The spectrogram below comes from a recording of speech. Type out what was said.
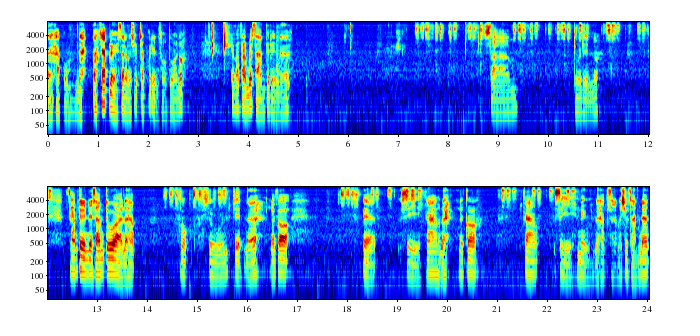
นะครับผมนะเอาแคปเลยสลับในชุดจับคู่เด่น 2 ตัวเนาะแล้วก็ตามด้วย 3 ตัวเด่นนะ สามตัวเด่นเนาะสามตัวเด่นในสามตัวนะครับหกศูนย์เจ็ดนะ แล้วก็แปดสี่เก้านะ แล้วก็เก้าสี่หนึ่งนะครับสำหรับชุดสามพี่นั่ง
